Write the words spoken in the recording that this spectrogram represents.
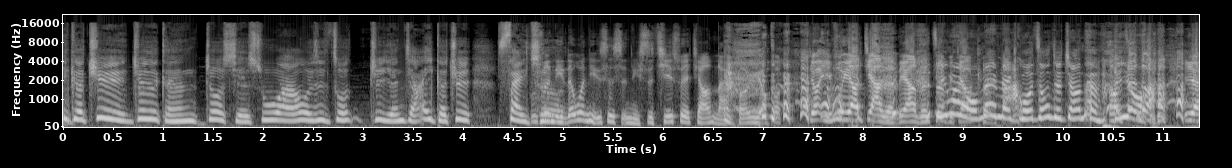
一个去就是可能做写书啊，或者是做去演讲；一个去赛车。你的问题是，你十七岁交男朋友，就一副要嫁人的样子。因为我妹妹国中就交男朋友，也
